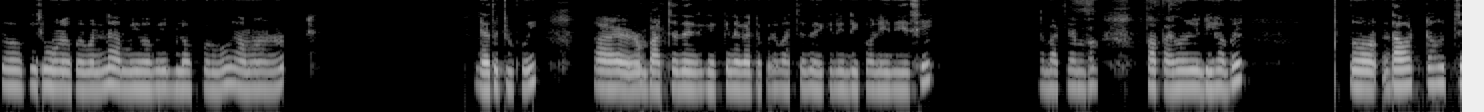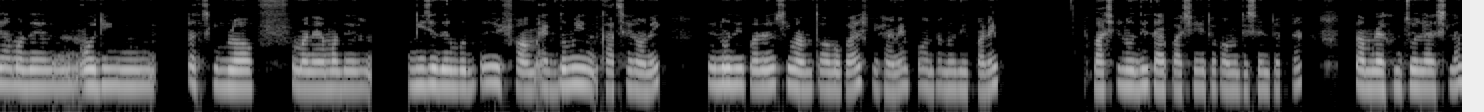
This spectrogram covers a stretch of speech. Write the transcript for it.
তো কিছু মনে করবেন না, আমি এভাবেই ব্লগ করব আমার এতটুকুই। আর বাচ্চাদেরকে কেনাকাটা করে বাচ্চাদেরকে রেডি করিয়ে দিয়েছি। আর বাচ্চা পাপা এখন রেডি হবে। তো দাওয়াতটা হচ্ছে আমাদের ওয়েডিং আজকে ব্লগ মানে আমাদের নিজেদের মধ্যে সব একদমই কাছের অনেক। নদীর পাড়ে সীমান্ত অবকাশ, এখানে পদ্মা নদীর পাড়ে। পাশে নদী, তার পাশে এটা কমিউনিটি সেন্টারটা তো আমরা এখন চলে আসলাম।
